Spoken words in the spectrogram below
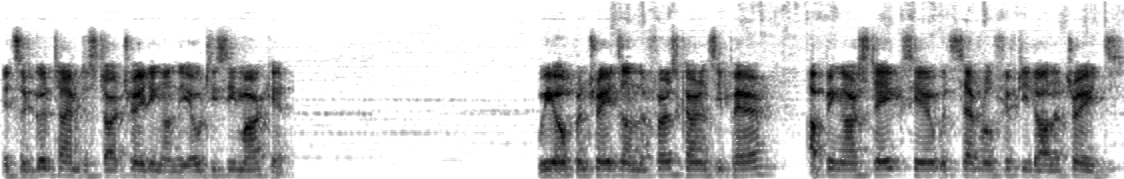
It's a good time to start trading on the OTC market. We open trades on the first currency pair, upping our stakes here with several $50 trades.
